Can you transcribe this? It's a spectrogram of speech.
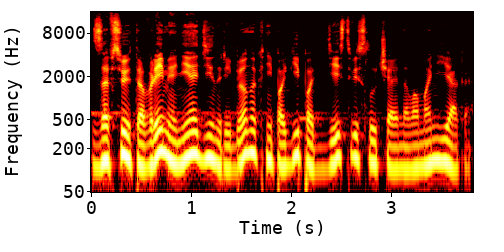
За все это время ни один ребенок не погиб от действий случайного маньяка.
